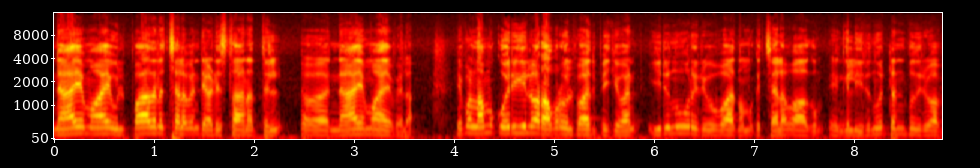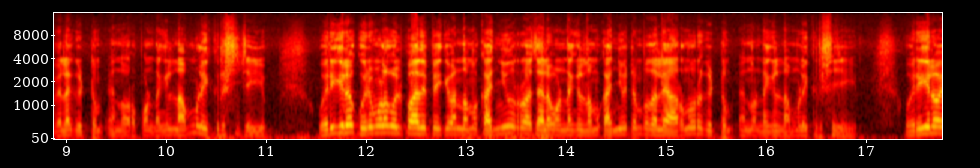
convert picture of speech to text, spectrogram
ന്യായമായ ഉൽപ്പാദന ചെലവിന്റെ അടിസ്ഥാനത്തിൽ ന്യായമായ വില. ഇപ്പോൾ നമുക്ക് ഒരു കിലോ റബ്ബർ ഉൽപ്പാദിപ്പിക്കുവാൻ ഇരുന്നൂറ് രൂപ നമുക്ക് ചിലവാകും എങ്കിൽ ഇരുന്നൂറ്റൻപത് രൂപ വില കിട്ടും എന്ന് ഉറപ്പുണ്ടെങ്കിൽ നമ്മൾ ഈ കൃഷി ചെയ്യും. ഒരു കിലോ കുരുമുളക് ഉൽപ്പാദിപ്പിക്കുവാൻ നമുക്ക് അഞ്ഞൂറ് രൂപ ചിലവുണ്ടെങ്കിൽ നമുക്ക് അഞ്ഞൂറ്റമ്പത് അല്ലെ അറുന്നൂറ് കിട്ടും എന്നുണ്ടെങ്കിൽ നമ്മൾ ഈ കൃഷി ചെയ്യും. ഒരു കിലോ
